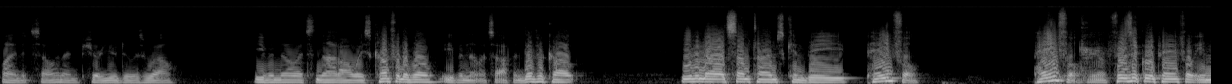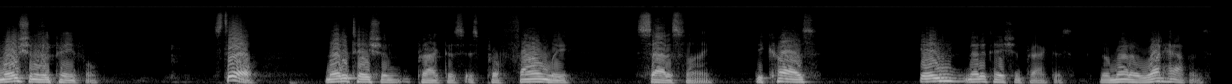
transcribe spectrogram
find it so, and I'm sure you do as well, even though it's not always comfortable, even though it's often difficult, even though it sometimes can be painful, painful, you know, physically painful, emotionally painful. Still, meditation practice is profoundly satisfying because in meditation practice, no matter what happens,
